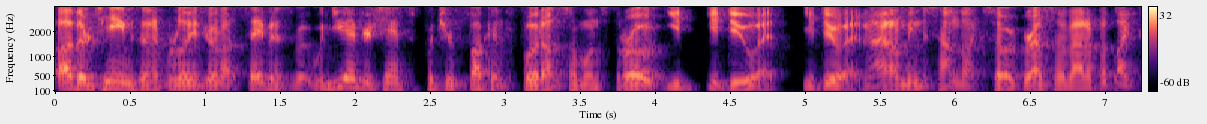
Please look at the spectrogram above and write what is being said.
other teams and I've really enjoyed about Saban is, but when you have your chance to put your fucking foot on someone's throat, you you do it, you do it. And I don't mean to sound like so aggressive about it, but like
